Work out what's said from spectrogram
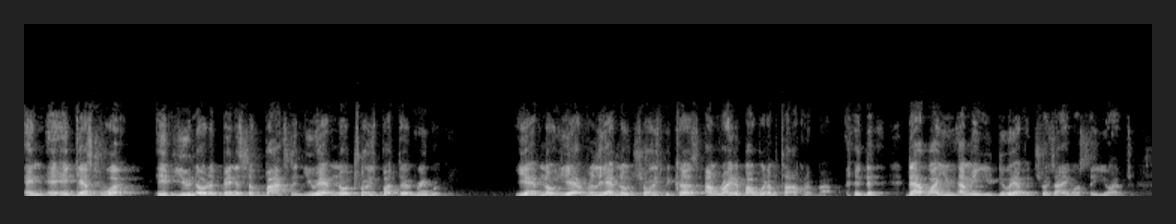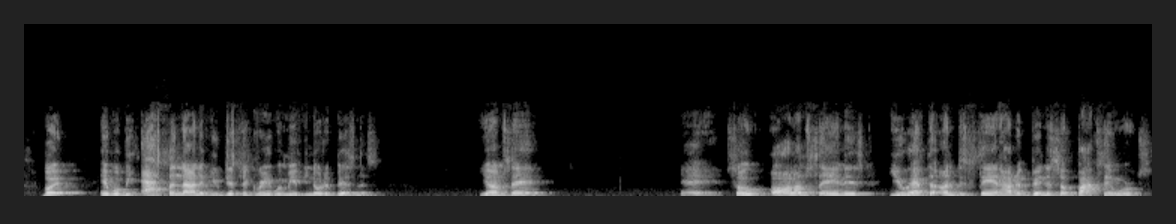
And, and guess what? If you know the business of boxing, you have no choice but to agree with me. You have no, you really have no choice because I'm right about what I'm talking about. That's why you, I mean, you do have a choice. I ain't gonna say you don't have a choice, but it will be asinine if you disagree with me if you know the business. You know what I'm saying? Yeah. So all I'm saying is you have to understand how the business of boxing works.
